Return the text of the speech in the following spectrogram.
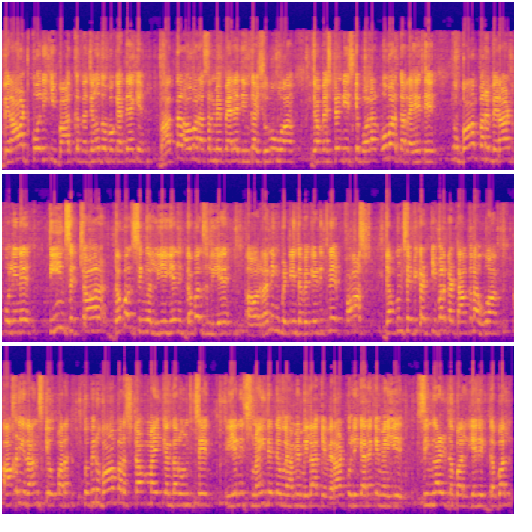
विराट कोहली की बात करना चाहूँ तो वो कहते हैं कि बहत्तर ओवर असल में पहले दिन का शुरू हुआ, जब वेस्ट इंडीज के बॉलर ओवर कर रहे थे तो वहाँ पर विराट कोहली ने तीन से चार डबल सिंगल लिए, यानी डबल्स लिए, और रनिंग बिटवीन द विकेट इतने फास्ट जब उनसे विकेट कीपर का टाकला हुआ आखिरी रन के ऊपर तो फिर वहाँ पर स्टॉप माइक के अंदर उनसे, यानी सुनाई देते हुए हमें मिला कि विराट कोहली कह रहे हैं कि मैं ये सिंगल डबल यानी डबल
